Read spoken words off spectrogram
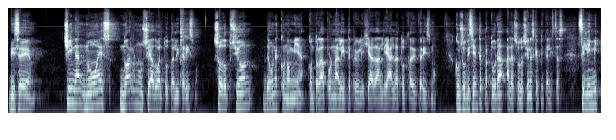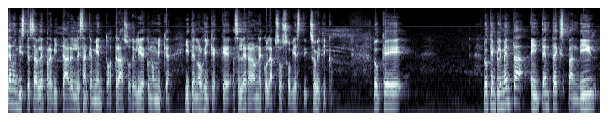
Dice, China no, es, no ha renunciado al totalitarismo. Su adopción de una economía controlada por una élite privilegiada leal al totalitarismo, con suficiente apertura a las soluciones capitalistas, se limita a lo indispensable para evitar el estancamiento, atraso, debilidad económica y tecnológica que aceleraron el colapso soviético. Lo que lo que implementa e intenta expandir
